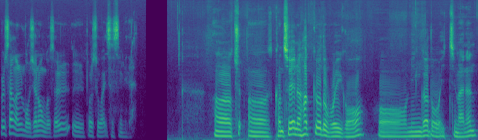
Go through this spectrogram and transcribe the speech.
불상을 모셔놓은 것을 볼 수가 있었습니다. 어, 주- 어, 근처에는 학교도 보이고 어, 민가도 있지만은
